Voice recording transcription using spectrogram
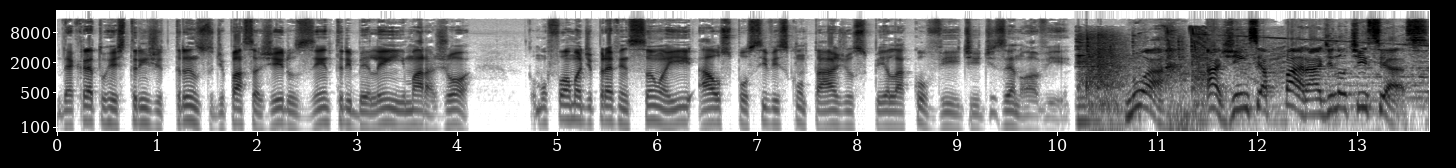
Decreto restringe trânsito de passageiros entre Belém e Marajó como forma de prevenção aí aos possíveis contágios pela Covid-19. No ar, Agência Pará de Notícias.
